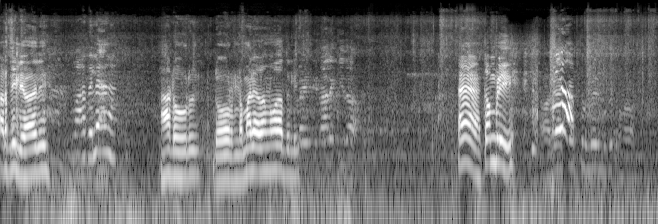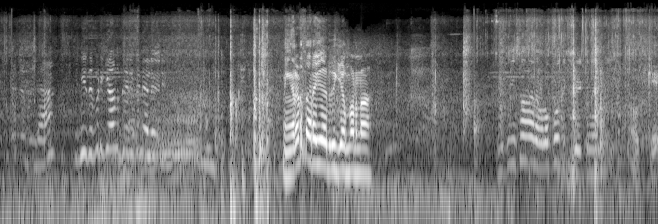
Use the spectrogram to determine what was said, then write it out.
അടച്ചില്ലേ വാതിൽ? വാതില. ആ ഡോറ് ഡോറിന്റെ മലയാളം വാതിൽ. ഏ കമ്പിളി. ഇനി ഇത് പിടിക്കാൻ ആൾക്കാർ പിന്നാലെ വരും നിങ്ങളുടെ തറ കയറിയിരിക്കാൻ പറഞ്ഞ? ഓക്കെ.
